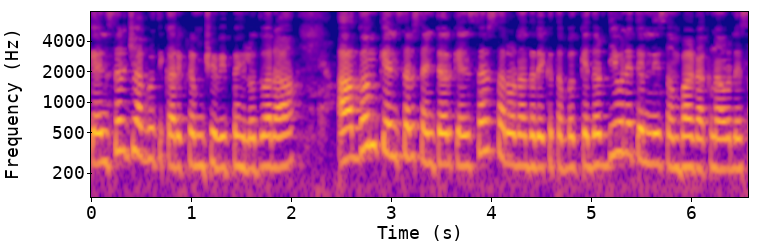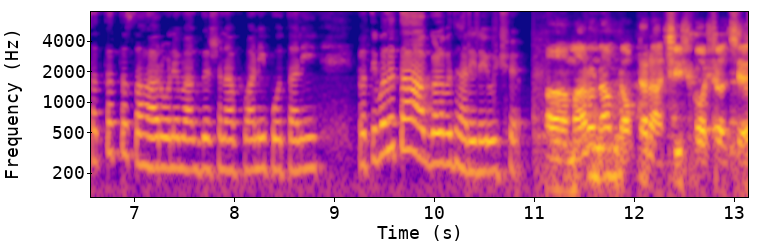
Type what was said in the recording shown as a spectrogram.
કેન્સર જાગૃતિ કાર્યક્રમ જેવી પહેલો દ્વારા આગમ કેન્સર સેન્ટર, કેન્સર સર્વના દરેક તબક્કે દર્દીઓને તેમની સંભાળ રાખનારોને સતત સહારો અને માર્ગદર્શન આપવાની પોતાની પ્રતિબદ્ધતા આગળ વધારી રહ્યું છે. મારું નામ ડૉક્ટર આશીષ કૌશલ છે.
